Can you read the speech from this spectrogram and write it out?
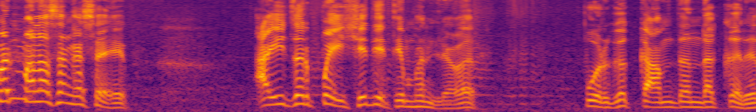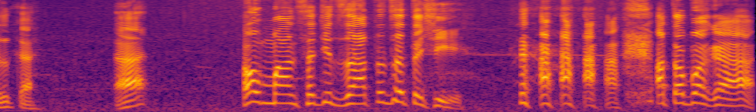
पण मला सांगा साहेब आई जर पैसे देते म्हणल्यावर पोरग कामधंदा करेल का? हा हो माणसाची जातच आहे तशी. आता बघा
